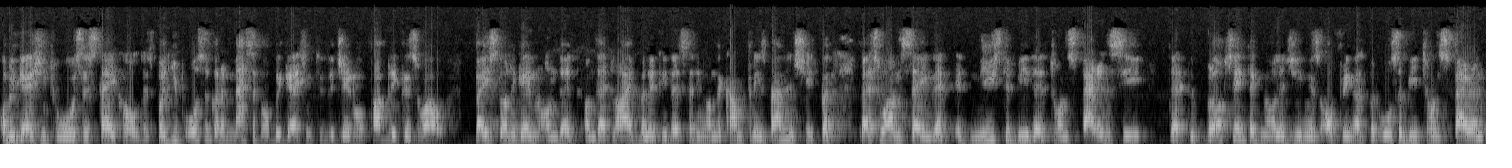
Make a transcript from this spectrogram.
obligation towards the stakeholders, but you've also got a massive obligation to the general public as well, based on again on that on that liability that's sitting on the company's balance sheet. But that's why I'm saying that it needs to be the transparency that the blockchain technology is offering us, but also be transparent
